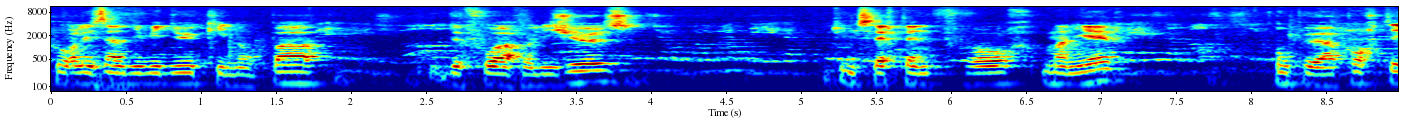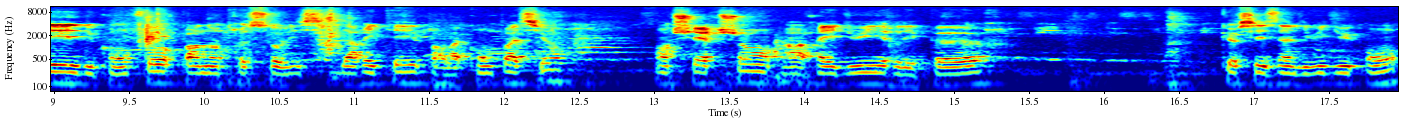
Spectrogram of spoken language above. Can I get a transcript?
pour les individus qui n'ont pas de foi religieuse, d'une certaine manière, on peut apporter du confort par notre solidarité, par la compassion, en cherchant à réduire les peurs que ces individus ont,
